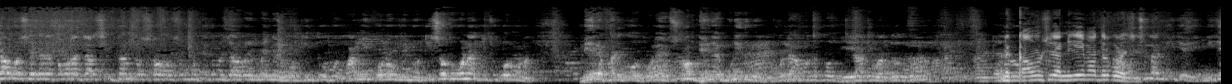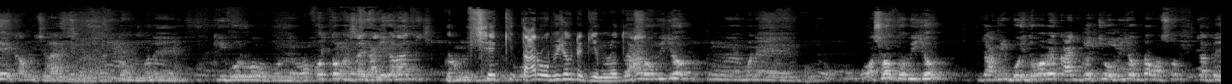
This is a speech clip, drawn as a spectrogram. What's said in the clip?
যাব সেখানে তোমরা যা সিদ্ধান্ত সর্বসম্মতি তোমার যাব মেনে নেব কিন্তু আমি কোনো নোটিশও দেবো না কিছু করব না। মেরে ফাড়বো বলে সব ভেঙে গুড়ি দেবো বলে আমাকে তো বিরাট মারধর করব। মানে কাউন্সিলর নিজেই মারধর করেছে? কাউন্সিলর নিজেই নিজেই কাউন্সিলর একদম মানে কি বলব মানে অকথ্য ভাষায় গালিগালাজ। সে কি তার অভিযোগটা কি মূলত? তার অভিযোগ মানে অসৎ অভিযোগ যে আমি বৈধভাবে কাজ করছি অভিযোগটা অসৎ যাতে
